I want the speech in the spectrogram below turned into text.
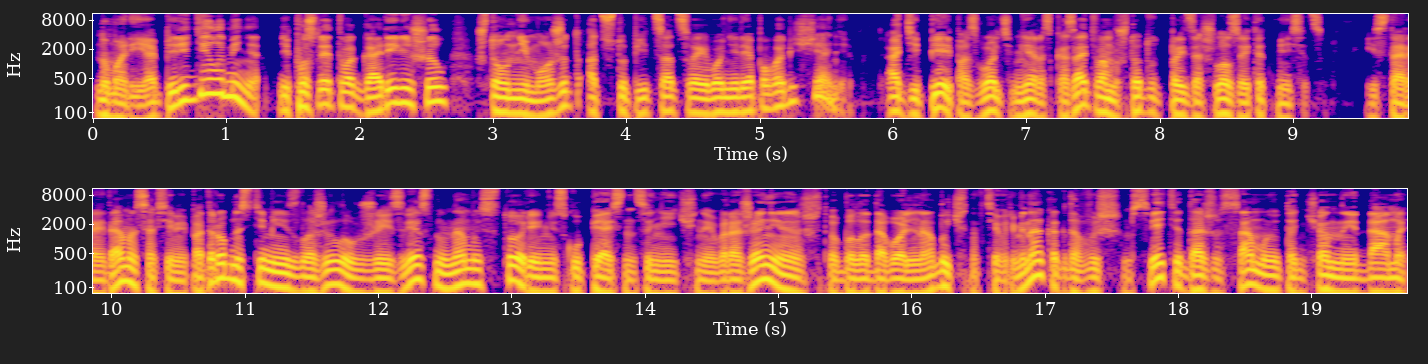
Но Мария опередила меня, и после этого Гарри решил, что он не может отступиться от своего нелепого обещания. А теперь позвольте мне рассказать вам, что тут произошло за этот месяц». И старая дама со всеми подробностями изложила уже известную нам историю, не скупясь на циничные выражения, что было довольно обычно в те времена, когда в высшем свете даже самые утонченные дамы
